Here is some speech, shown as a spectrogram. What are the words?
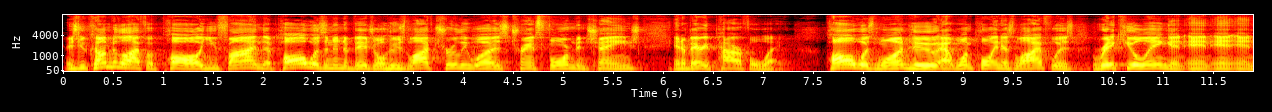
As you come to the life of Paul, you find that Paul was an individual whose life truly was transformed and changed in a very powerful way. Paul was one who, at one point in his life, was ridiculing and, and, and,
